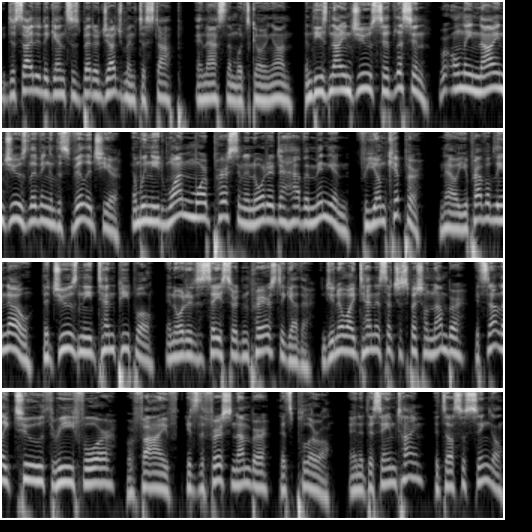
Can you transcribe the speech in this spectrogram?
he decided against his better judgment to stop and ask them what's going on. And these nine Jews said, Listen, we're only nine Jews living in this village here, and we need one more person in order to have a minyan for Yom Kippur. Now, you probably know that Jews need 10 people in order to say certain prayers together. Do you know why 10 is such a special number? It's not like 2, 3, 4, or 5. It's the first number that's plural. And at the same time, it's also single.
